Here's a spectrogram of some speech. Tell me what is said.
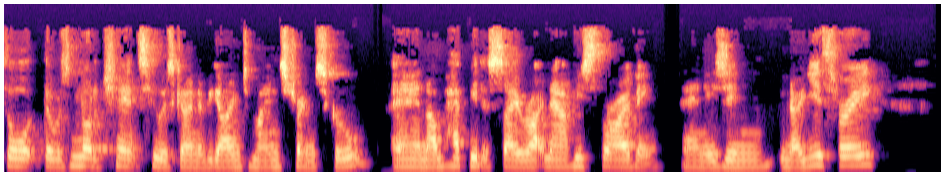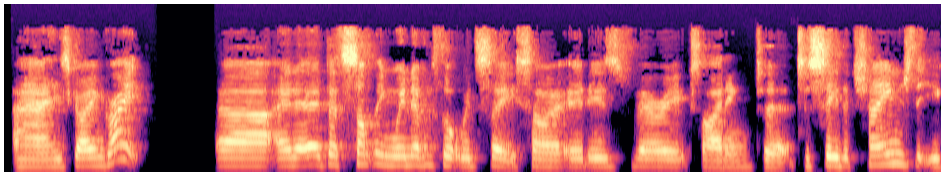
thought there was not a chance he was going to be going to mainstream school, and I'm happy to say right now he's thriving and he's in you know year three, and he's going great. Uh, and uh, that's something we never thought we'd see. So it is very exciting to to see the change that you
